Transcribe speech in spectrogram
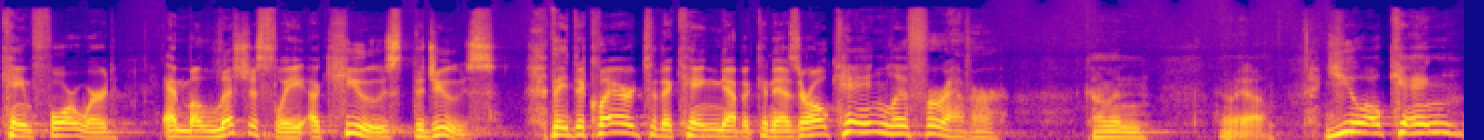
came forward and maliciously accused the Jews. They declared to the king Nebuchadnezzar, O king, live forever. Come and, oh yeah. You, O king,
